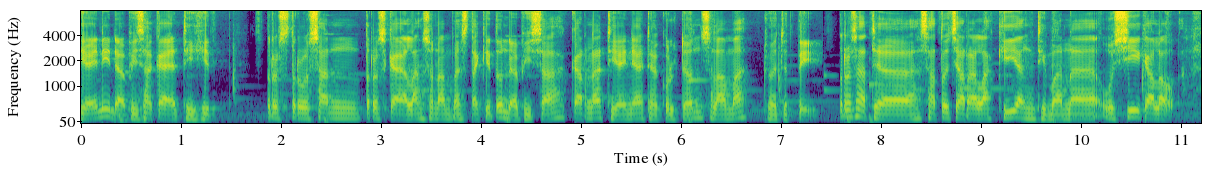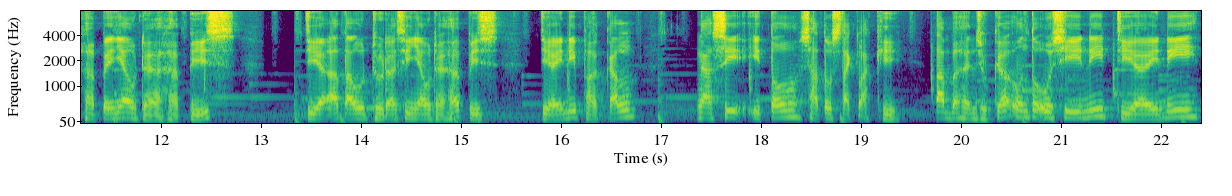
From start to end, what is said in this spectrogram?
ya ini tidak bisa kayak di hit terus-terusan terus kayak langsung nambah stack itu nggak bisa karena dia ini ada cooldown selama 2 detik. Terus ada satu cara lagi yang di mana Ushi kalau HP-nya udah habis, dia atau durasinya udah habis, dia ini bakal ngasih itu satu stack lagi. Tambahan juga untuk Ushi ini dia ini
